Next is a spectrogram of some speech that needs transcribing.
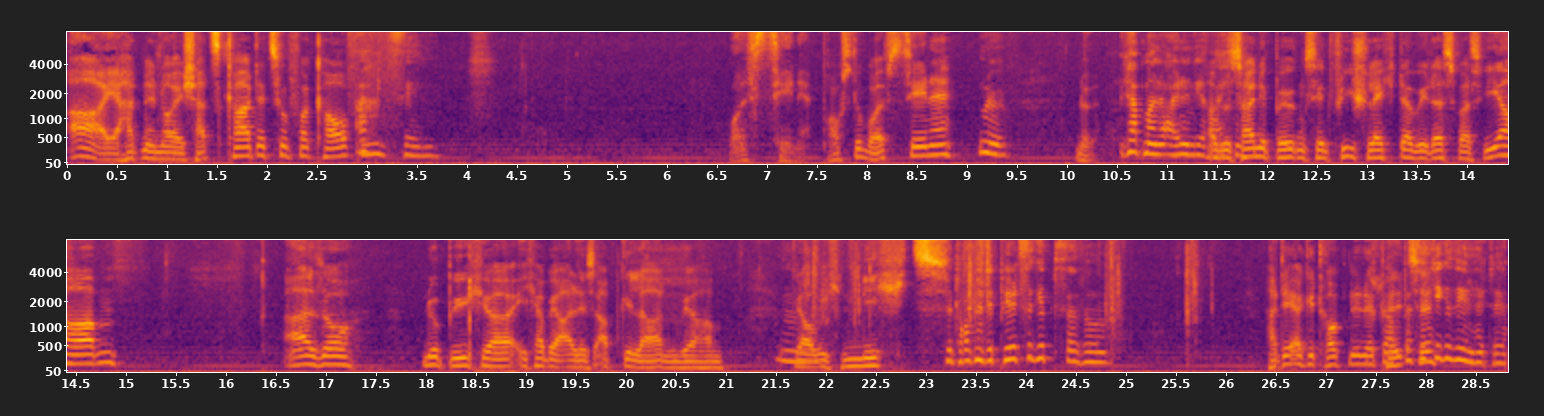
Ah, er hat eine neue Schatzkarte zu verkaufen. 18. Wolfszähne. Brauchst du Wolfszähne? Nö, Nö. Ich habe meine einen, die Also reichen. seine Bögen sind viel schlechter wie das, was wir haben. Also nur Bücher. Ich habe ja alles abgeladen. Wir haben, Mhm. glaube ich, nichts. Getrocknete Pilze gibt es, also Hatte er getrocknete ich glaube, dass ich Pilze? die gesehen hätte, ja.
